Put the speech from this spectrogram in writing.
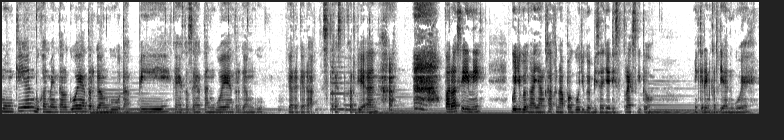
Mungkin bukan mental gue yang terganggu, tapi kayak kesehatan gue yang terganggu gara-gara stres pekerjaan. Parah sih ini. Gue juga gak nyangka kenapa gue juga bisa jadi stres gitu. Mikirin kerjaan gue.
